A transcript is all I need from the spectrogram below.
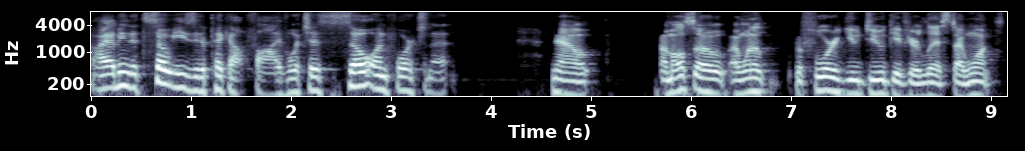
I mean, it's so easy to pick out five, which is so unfortunate. Now, I'm also I want to before you do give your list, I want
